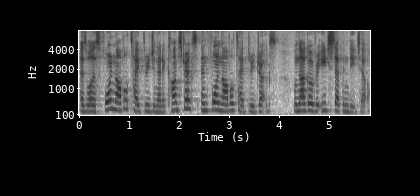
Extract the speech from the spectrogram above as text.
as well as four novel type 3 genetic constructs and four novel type 3 drugs. We'll now go over each step in detail.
